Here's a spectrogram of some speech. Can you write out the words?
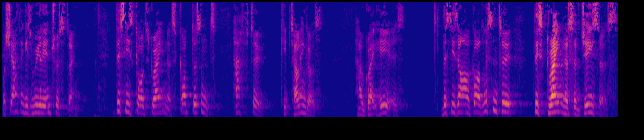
Which I think is really interesting. This is God's greatness. God doesn't have to keep telling us how great he is. This is our God. Listen to this greatness of Jesus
